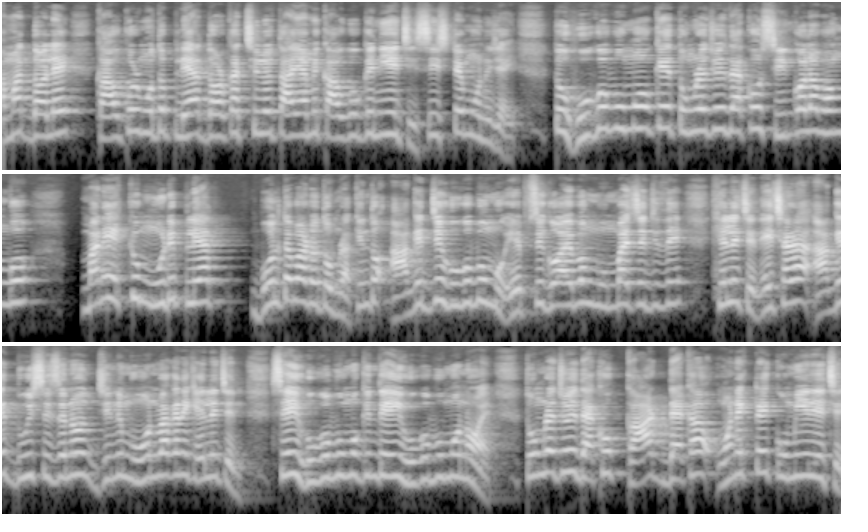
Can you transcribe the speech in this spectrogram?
আমার দলে কাউকোর মতো প্লেয়ার দরকার ছিল, তাই আমি কাউকোকে নিয়েছি সিস্টেম অনুযায়ী। তো হুগো বুমোকে তোমরা যদি দেখো শৃঙ্খলা ভঙ্গ মানে একটু মুডি প্লেয়ার বলতে পারো তোমরা, কিন্তু আগের যে হুগো বুমো এফসি গোয়া এবং মুম্বাই সিটিতে খেলেছেন, এছাড়া আগের দুই সিজনেও যিনি মোহনবাগানে খেলেছেন, সেই হুগো বুমো কিন্তু এই হুগো বুমো নয়। তোমরা যদি দেখো কার্ড দেখা অনেকটাই কমিয়ে দিয়েছে।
